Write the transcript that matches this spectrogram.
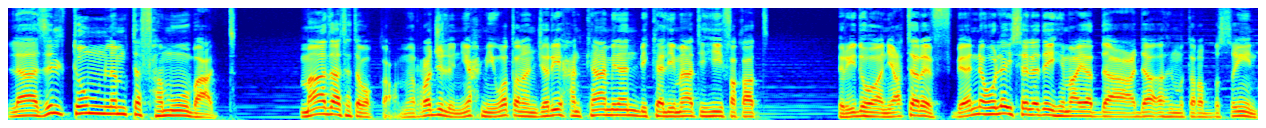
لا زلتم لم تفهموا بعد. ماذا تتوقع من رجل يحمي وطنا جريحا كاملا بكلماته فقط؟ يريده أن يعترف بأنه ليس لديه ما يدعى أعدائه المتربصين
